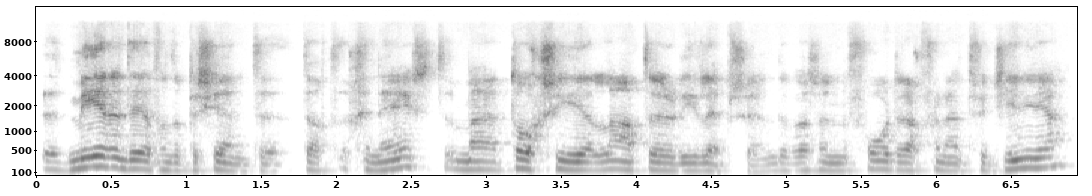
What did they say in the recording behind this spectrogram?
het merendeel van de patiënten dat geneest, maar toch zie je later relapsen. Er was een voordracht vanuit Virginia.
